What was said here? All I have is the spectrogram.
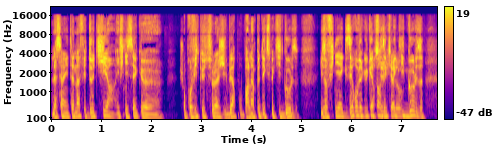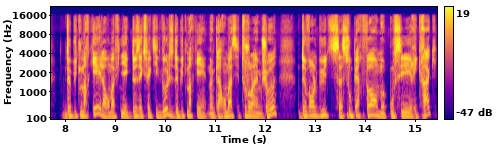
La Salernitana fait deux tirs. Ils finissent avec euh, J'en profite que cela, Gilbert, pour parler un peu d'expected goals. Ils ont fini avec 0,14 expected goals, deux buts marqués. La Roma finit avec deux expected goals, deux buts marqués. Donc la Roma, c'est toujours la même chose. Devant le but, ça sous-performe ou c'est ric-rac.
